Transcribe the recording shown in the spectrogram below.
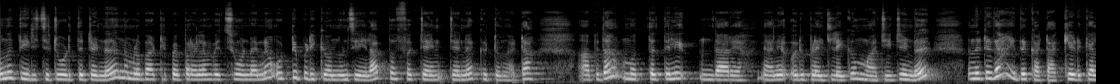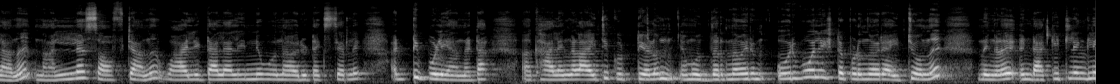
ഒന്ന് തിരിച്ചിട്ട് കൊടുത്തിട്ടുണ്ട്. നമ്മൾ ബട്ടർ പേപ്പറെല്ലാം വെച്ചുകൊണ്ട് തന്നെ ഒട്ടിപ്പിടിക്കുകയൊന്നും ചെയ്യില്ല. പെർഫെക്റ്റ് ആയിട്ട് തന്നെ കിട്ടും കേട്ടോ. അപ്പോൾ ഇതാ മൊത്തത്തിൽ എന്താ പറയുക ഞാൻ ഒരു പ്ലേറ്റിലേക്ക് മാറ്റിയിട്ടുണ്ട്. എന്നിട്ട് ഇതാ ഇത് കട്ടാക്കി എടുക്കലാണ്. നല്ല സോഫ്റ്റാണ് വായിലിട്ടാൽ അലിഞ്ഞു പോകുന്ന ആ ഒരു ടെക്സ്ചറിൽ അടിപൊളിയാണ് കേട്ടോ. കാലങ്ങളായിട്ട് കുട്ടികളും മുതിർന്നവരും ഒരുപോലെ ഇഷ്ടപ്പെടുന്ന ഒരു ഐറ്റം ഒന്ന് നിങ്ങൾ ഉണ്ടാക്കിയിട്ടില്ലെങ്കിൽ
